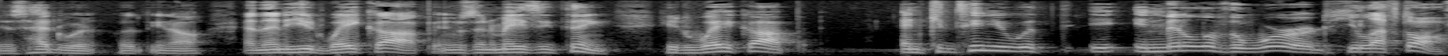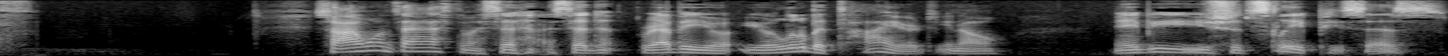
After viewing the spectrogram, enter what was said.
His head would, you know, and then he'd wake up, and it was an amazing thing. He'd wake up and continue with in middle of the word he left off. So I once asked him. I said, "I said, Rebbe, you're you're a little bit tired. You know, maybe you should sleep." He says,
